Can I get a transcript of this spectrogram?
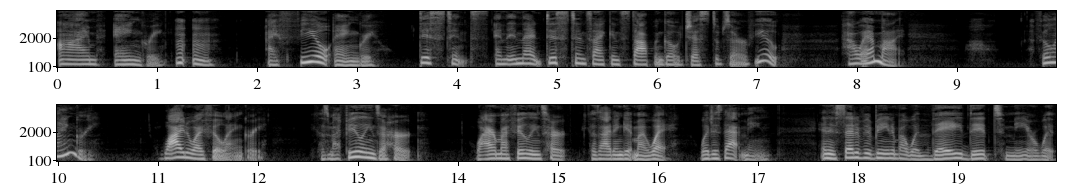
I'm angry. Mm-mm. I feel angry. Distance. And in that distance, I can stop and go, just observe you. How am I? I feel angry. Why do I feel angry? Because my feelings are hurt. Why are my feelings hurt? Because I didn't get my way. What does that mean? And instead of it being about what they did to me or what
